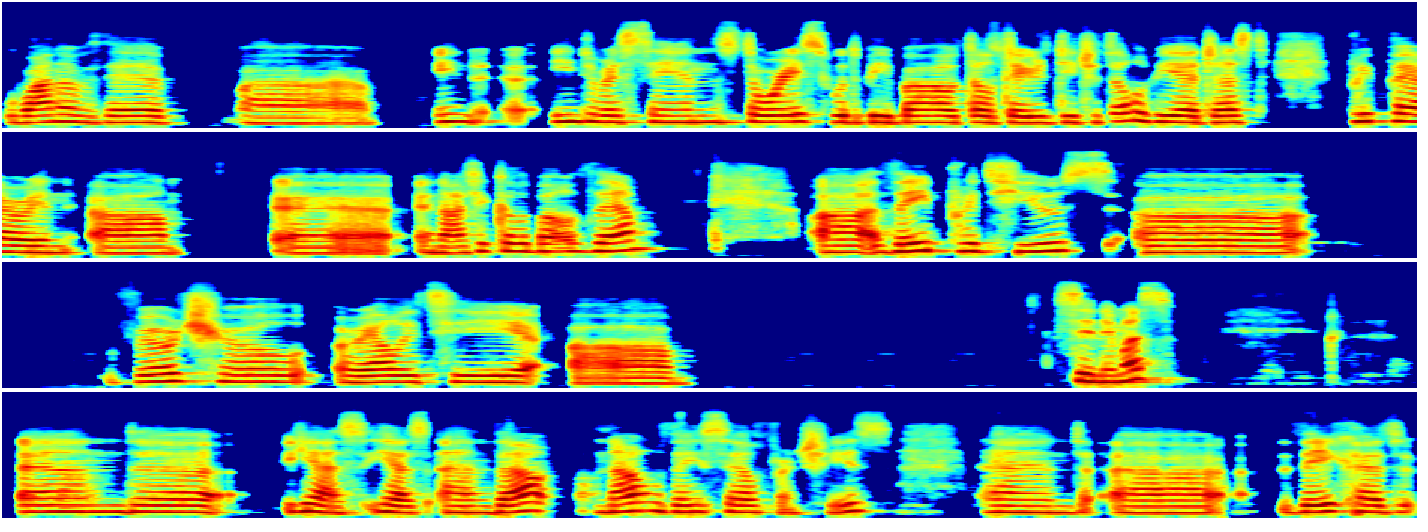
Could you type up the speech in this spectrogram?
one of the uh, in, interesting stories would be about Altair Digital. We are just preparing um, uh, an article about them. Uh, they produce uh, virtual reality cinemas. And uh, yes yes and that, now they sell franchise. And uh, they had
